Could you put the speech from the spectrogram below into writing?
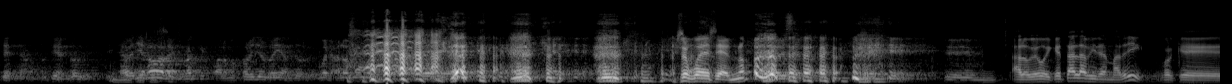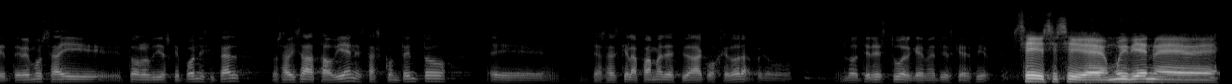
Sí, a lo mejor tienes doble. Dice, haber llegado Alex Márquez, o a lo mejor ellos veían doble. Bueno, a lo mejor... Eso puede ser, ¿no? Eh, a lo que voy, ¿qué tal la vida en Madrid? Porque te vemos ahí todos los vídeos que pones y tal, ¿los habéis adaptado bien? ¿Estás contento? Eh, ya sabes que la fama es de ciudad acogedora, pero lo tienes tú el que me tienes que decir. Sí, sí, sí, eh, muy bien, eh,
